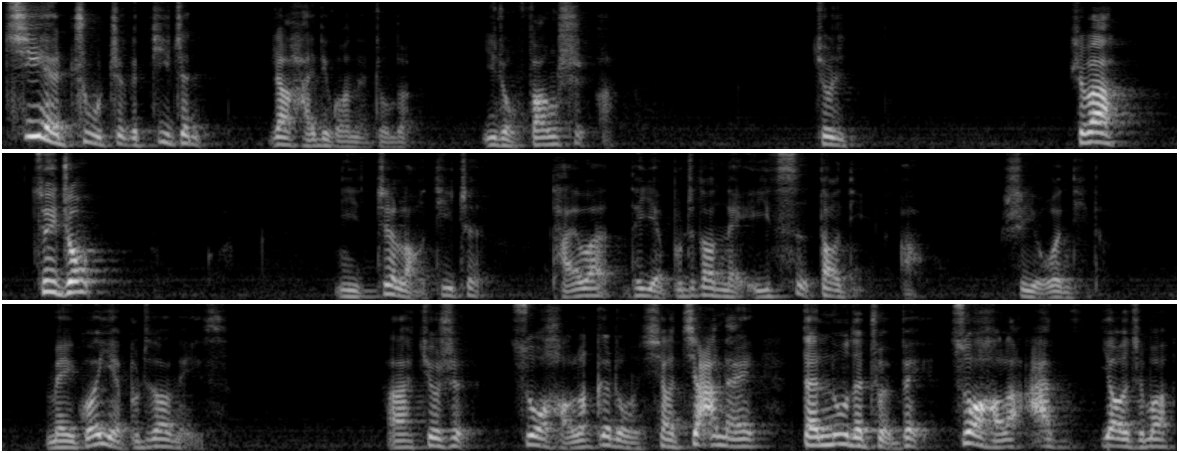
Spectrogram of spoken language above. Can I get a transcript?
借助这个地震让海底光缆中断，一种方式啊，就是是吧？最终，你这老地震，台湾他也不知道哪一次到底啊是有问题的，美国也不知道哪一次，啊，就是做好了各种像加南。登陆的准备做好了啊，要什么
